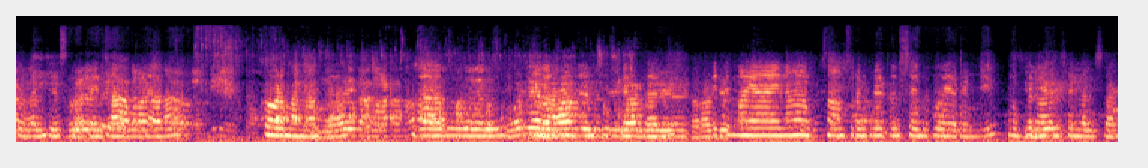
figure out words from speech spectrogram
పిల్లలు చూసుకుంటాయి జాబ్ ఏదన్నా చూడమన్నా సార్. జాబు అయితే మా ఆయన ఒక సంవత్సరం క్రితం చనిపోయారండి. ముగ్గురు పిల్లలు సార్.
